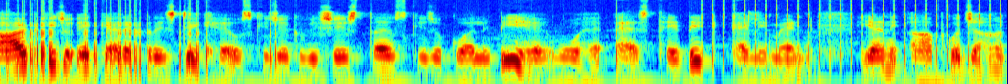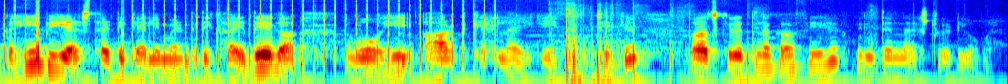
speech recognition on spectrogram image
आर्ट की जो एक कैरेक्टरिस्टिक है, उसकी जो एक विशेषता है, उसकी जो क्वालिटी है, वो है एस्थेटिक एलिमेंट यानी आपको जहाँ कहीं भी एस्थेटिक एलिमेंट दिखाई देगा, वो ही आर्ट कहलाएगी। ठीक है? तो आज के लिए इतना काफ़ी है। मिलते हैं नेक्स्ट वीडियो में।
